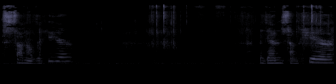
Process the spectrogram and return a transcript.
sun over here. Again, some here.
